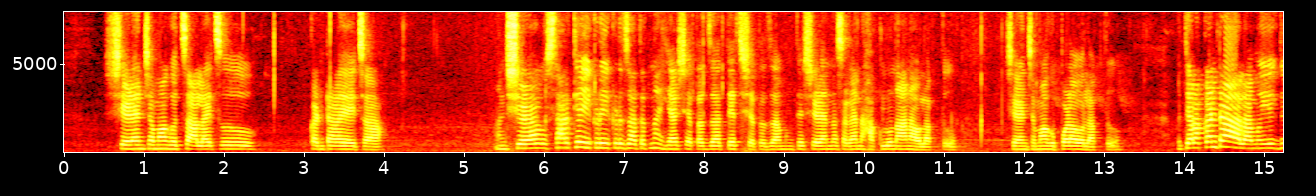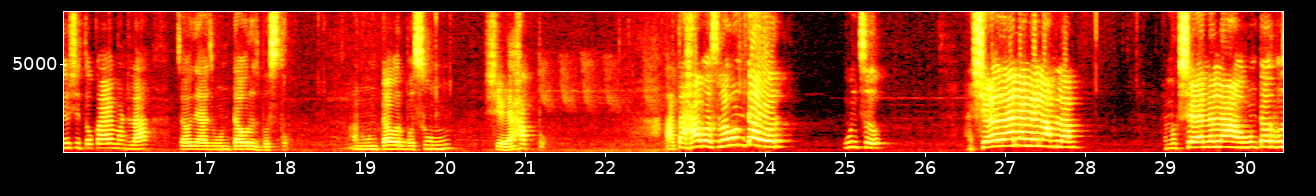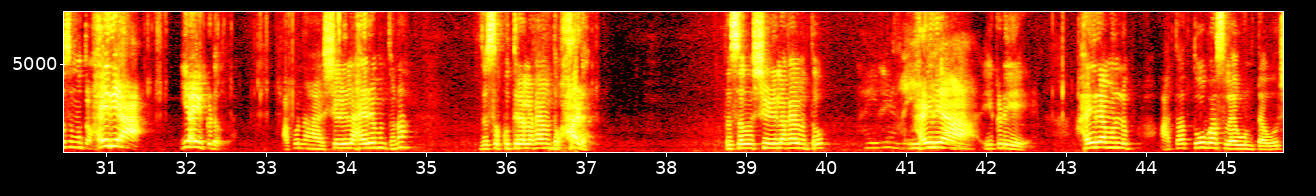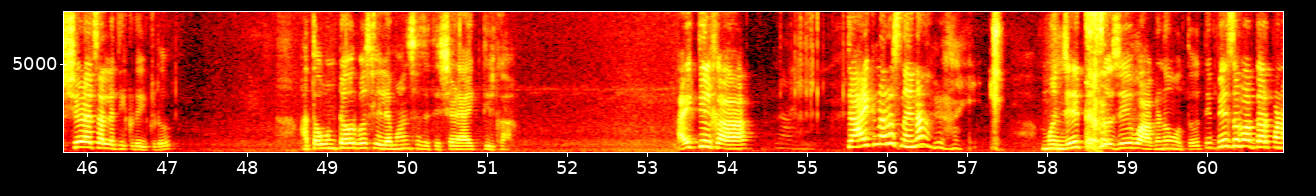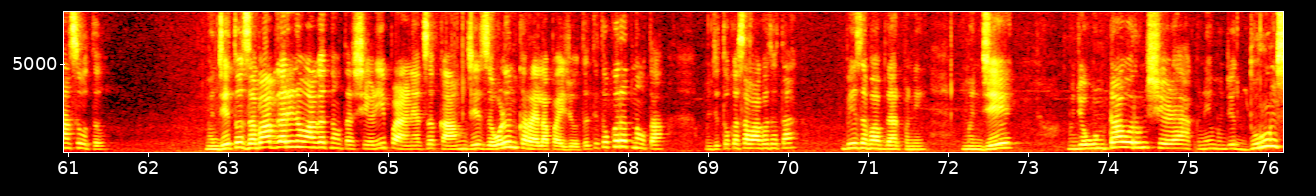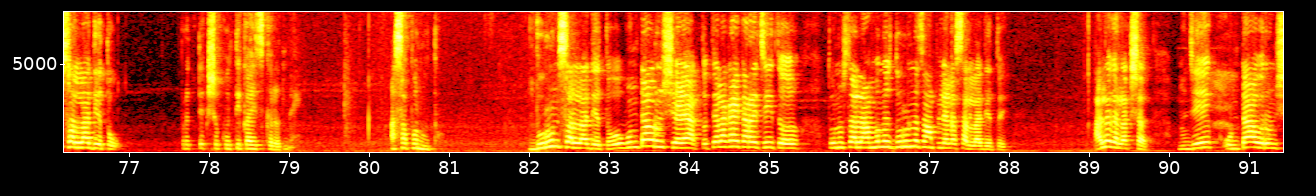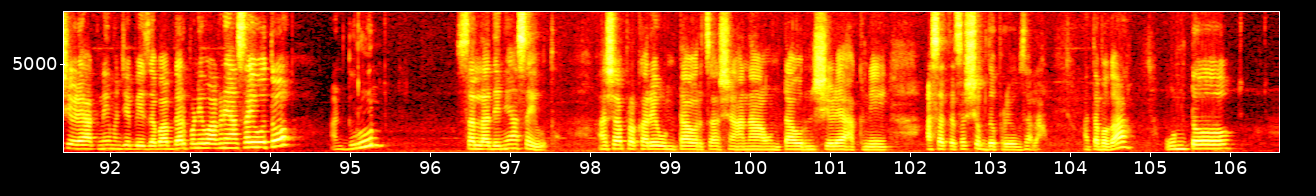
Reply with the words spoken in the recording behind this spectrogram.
शेळ्यांच्या मागं चालायचं कंटाळा यायचा. आणि शेळ्या सारख्या इकडे इकडे जातात ना ह्या शेतात जा त्याच शेतात जा मग त्या शेळ्यांना सगळ्यांना हाकलून आणावं लागतं. शेळ्यांच्या मागं पळावं लागतं. मग त्याला कंटाळा आला. मग एक दिवशी तो काय म्हटला जाऊ दे आज उंटावरच बसतो. आणि उंटावर बसून शेळ्या हाकतो. आता हा बसला उंटावर. उंच. शेळ्या जायला लागल्या लांब लांब मग शेळ्यांना ला उंटावर बसून म्हणतो हैर्या या इकडं. आपण हा शेळीला हैऱ्या म्हणतो ना जसं कुत्र्याला काय म्हणतो हाड. तसं शेळीला काय म्हणतो हैऱ्या इकडे ये. हैऱ्या म्हणलं आता तो बसलाय उंटावर शेळ्या चालल्यात इकडे इकडं. आता उंटावर बसलेल्या माणसाचे ते शेळ्या ऐकतील का? ऐकतील का? ते ऐकणारच नाही ना. म्हणजे त्याचं जे वागणं होतं ते बेजबाबदारपणाचं होतं. म्हणजे तो जबाबदारीनं वागत नव्हता. शेळी पाळण्याचं काम जे जवळून करायला पाहिजे होतं ते तो करत नव्हता. म्हणजे तो कसा वागत होता? बेजबाबदारपणे. म्हणजे म्हणजे उंटावरून शेळ्या हाकणे म्हणजे दुरून सल्ला देतो. प्रत्यक्ष कृती काहीच करत नाही. असा पण होतो. दुरून सल्ला देतो उंटावरून शेळ्या हाकतो त्याला काय करायचं इथं? तो नुसता लांबूनच दुरूनच आपल्याला सल्ला देतोय. आलं का लक्षात? म्हणजे उंटावरून शेळ्या हाकणे म्हणजे बेजबाबदारपणे वागणे असाही होतो आणि दुरून सल्ला देणे असाही होतो. अशा प्रकारे उंटावरचा शहाणा उंटावरून शेळ्या हाकणे असा त्याचा शब्दप्रयोग झाला. आता बघा उंट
